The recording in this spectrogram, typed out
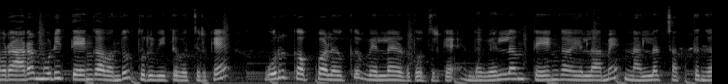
ஒரு அரை மூடி தேங்காய் வந்து துருவிட்டு வச்சுருக்கேன். ஒரு கப் அளவுக்கு வெல்லம் எடுத்து வச்சுருக்கேன். இந்த வெல்லம் தேங்காய் எல்லாமே நல்ல சத்துங்க.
